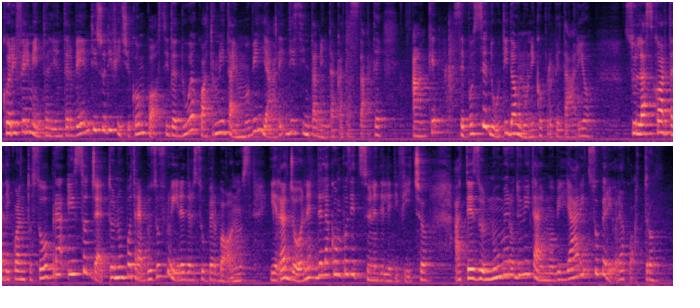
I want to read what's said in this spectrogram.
con riferimento agli interventi su edifici composti da 2 a 4 unità immobiliari distintamente accatastate anche se posseduti da un unico proprietario. Sulla scorta di quanto sopra, il soggetto non potrebbe usufruire del super bonus, in ragione della composizione dell'edificio, atteso il numero di unità immobiliari superiore a 4.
